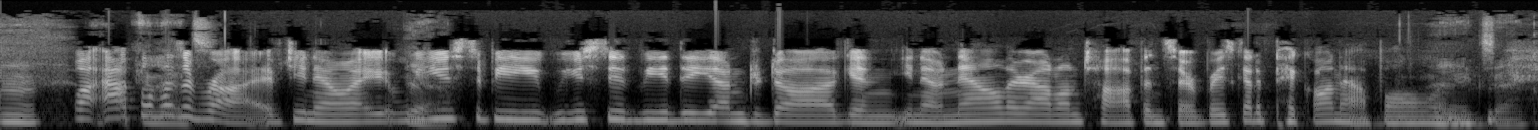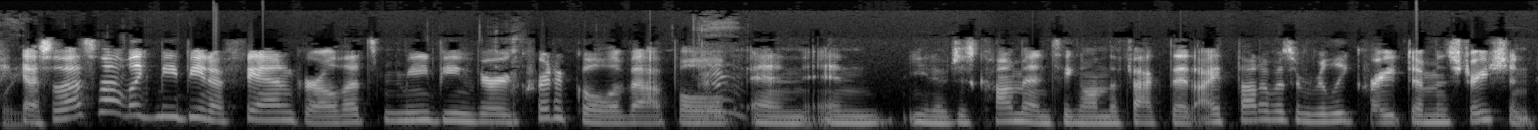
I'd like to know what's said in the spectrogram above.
Well, Apple has arrived. You know, I, we Yeah. used to be we used to be the underdog, and you know now they're out on top, and so everybody's got to pick on Apple. And, exactly. Yeah, so that's not like me being a fangirl. That's me being very critical of Apple Yeah. and and you know just commenting on the fact that I thought it was a really great demonstration.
